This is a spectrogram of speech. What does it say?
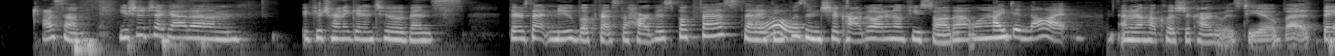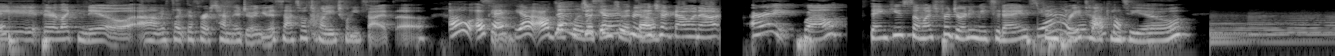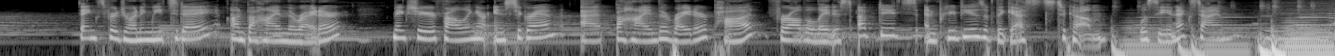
Awesome. You should check out um, if you're trying to get into events. There's that new book fest, the Harvest Book Fest, that oh. I think was oh. in Chicago. I don't know if you saw that one. I did not. I don't know how close Chicago is to you, but they they're like new. Um, it's like the first time they're doing it. It's not till 2025 though. Oh, okay. So, yeah, I'll definitely look into it. Maybe though. check that one out. All right. Well, thank you so much for joining me today. It's yeah, been great talking welcome. to you. Thanks for joining me today on Behind the Writer. Make sure you're following our Instagram at Behind the Writer Pod for all the latest updates and previews of the guests to come. We'll see you next time.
